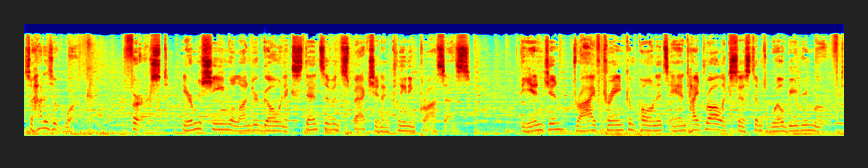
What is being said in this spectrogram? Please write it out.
So, how does it work? First, your machine will undergo an extensive inspection and cleaning process. The engine, drivetrain components, and hydraulic systems will be removed.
